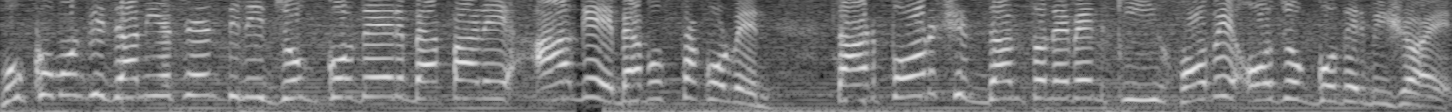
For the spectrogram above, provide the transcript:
মুখ্যমন্ত্রী জানিয়েছেন, তিনি যোগ্যদের ব্যাপারে আগে ব্যবস্থা করবেন। তারপর সিদ্ধান্ত নেবেন কি হবে অযোগ্যদের বিষয়ে।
